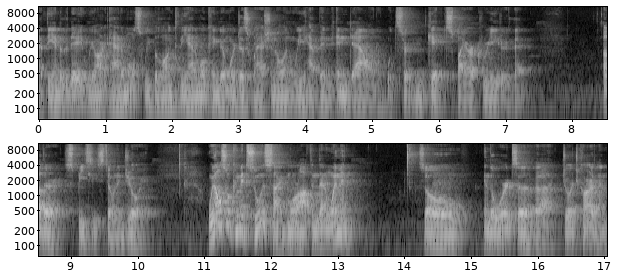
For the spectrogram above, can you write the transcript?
at the end of the day, we are animals. We belong to the animal kingdom. We're just rational, and we have been endowed with certain gifts by our Creator that other species don't enjoy. We also commit suicide more often than women. So, in the words of uh, George Carlin,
